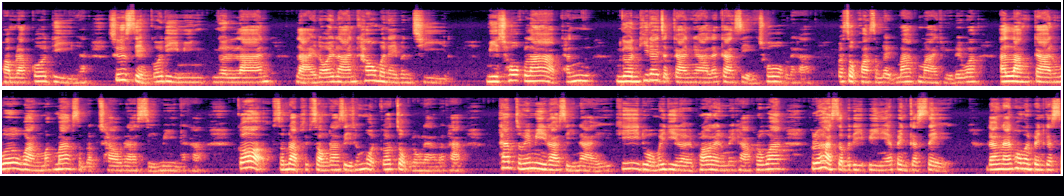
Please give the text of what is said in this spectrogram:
ความรักก็ดีนะชื่อเสียงก็ดีมีเงินล้านหลายร้อยล้านเข้ามาในบัญชี มีโชคลาภทั้ง เงินที่ได้จากการงานและการเสี่ยงโชคนะคะ ประสบความสำเร็จมากมายถือได้ว่าอลังการเวอร์วังมาก ๆสำหรับชาวราศีมีนนะคะ ก็สำหรับ 12 ราศีทั้งหมดก็จบลงแล้วนะคะแทบจะไม่มีราศีไหนที่ดวงไม่ดีเลยเพราะอะไรรู้ไหมคะ เพราะว่าพฤหัสบดีปีนี้เป็นเกษตร ดังนั้นพอมันเป็นเกษ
